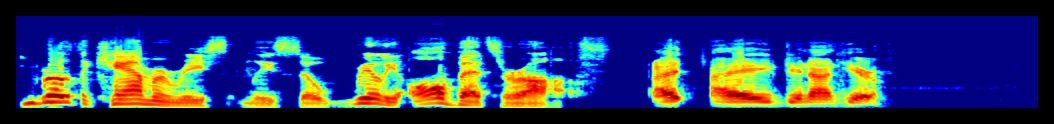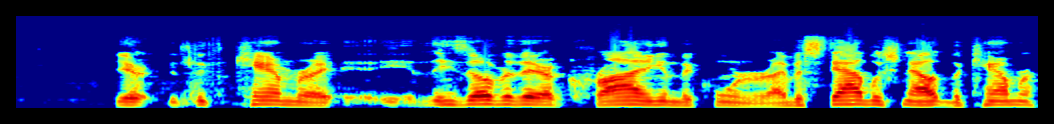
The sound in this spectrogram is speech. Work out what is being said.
you broke the camera recently, so really all bets are off. I I do not hear. You're, the camera, he's over there crying in the corner. I've established now the camera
